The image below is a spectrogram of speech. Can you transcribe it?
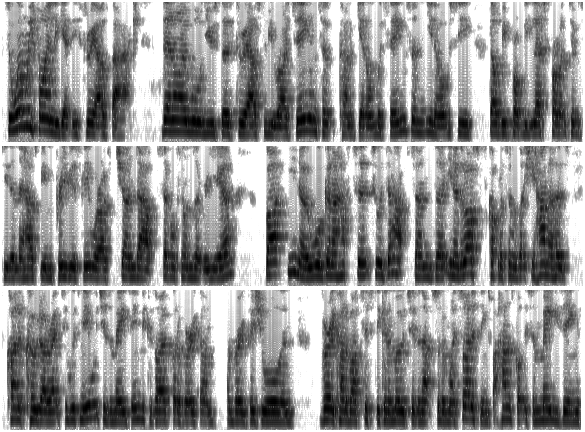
So when we finally get these three hours back, then I will use those three hours to be writing and to kind of get on with things. And, you know, obviously there'll be probably less productivity than there has been previously, where I've churned out several films every year. But, you know, we're going to have to, to adapt. And, uh, you know, the last couple of films, actually, Hannah has kind of co directed with me, which is amazing because I've got a very kind of, I'm very visual and very kind of artistic and emotive, and that's sort of my side of things. But Hannah's got this amazing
